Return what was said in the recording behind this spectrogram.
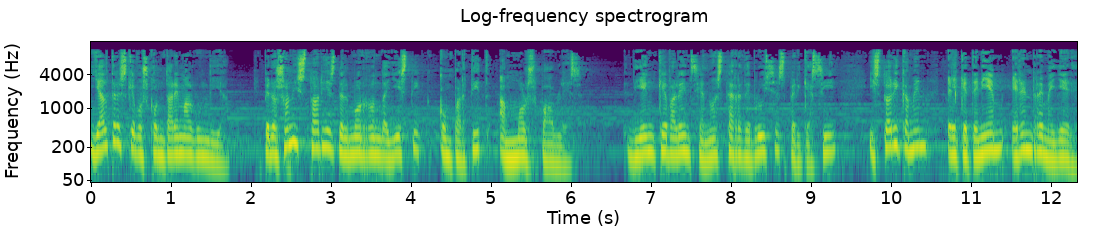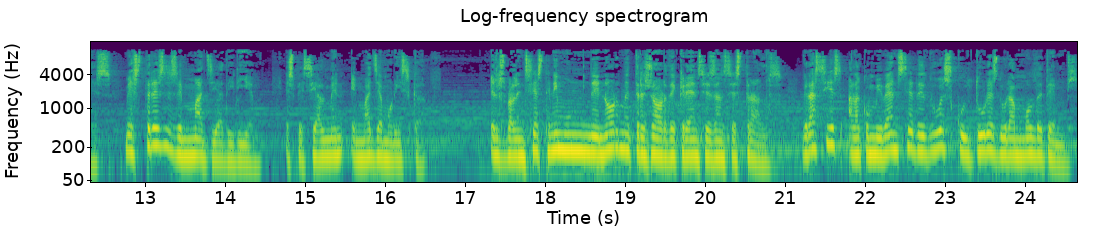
i altres que vos contarem algun dia però són històries del món rondallístic compartit amb molts pobles, dient que València no és terra de bruixes perquè així, històricament, el que teníem eren remelleres, mestreses en màgia, diríem, especialment en màgia morisca. Els valencians tenim un enorme tresor de creences ancestrals, gràcies a la convivència de dues cultures durant molt de temps,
